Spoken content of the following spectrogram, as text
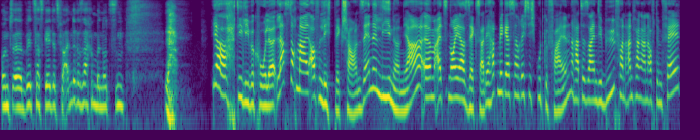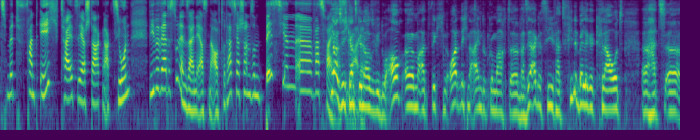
und äh, willst das Geld jetzt für andere Sachen benutzen. Ja, Ja, die liebe Kohle. Lass doch mal auf den Lichtblick schauen. Senne Lienen, ja, ähm, als neuer Sechser. Der hat mir gestern richtig gut gefallen. Hatte sein Debüt von Anfang an auf dem Feld mit, fand ich, teils sehr starken Aktionen. Wie bewertest du denn seinen ersten Auftritt? Hast ja schon so ein bisschen äh, was fallen Ja, sehe ich ganz genauso wie du auch. Ähm, hat wirklich einen ordentlichen Eindruck gemacht, äh, war sehr aggressiv, hat viele Bälle geklaut, äh, hat äh,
